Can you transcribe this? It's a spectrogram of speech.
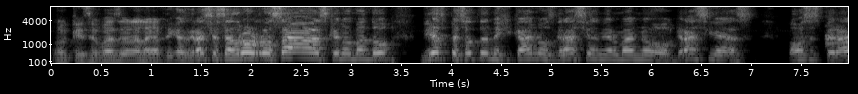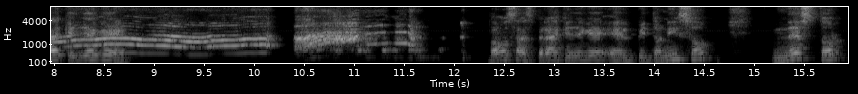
ok, se fue a hacer unas lagartijas. Gracias a Dro Rosas, que nos mandó 10 pesotes mexicanos. Gracias, mi hermano. Gracias. Vamos a esperar a que llegue. Vamos a esperar a que llegue el pitonizo, Néstor,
